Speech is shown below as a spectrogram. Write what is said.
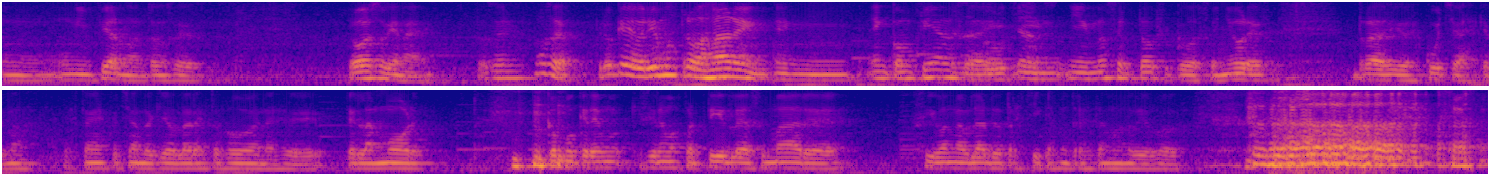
un, un infierno, entonces todo eso viene ahí. Entonces, no sé, creo que deberíamos trabajar en, en, en confianza, En confianza. Y, y en no ser tóxicos, señores radio escuchas que nos están escuchando aquí hablar a estos jóvenes de- del amor y cómo queremos, quisiéramos partirle a su madre si van a hablar de otras chicas mientras están jugando videojuegos.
